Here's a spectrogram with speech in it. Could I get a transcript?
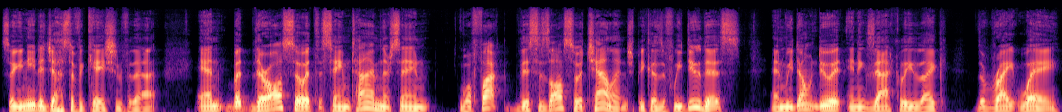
So you need a justification for that. And but they're also at the same time they're saying, well, fuck, this is also a challenge because if we do this and we don't do it in exactly like the right way,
